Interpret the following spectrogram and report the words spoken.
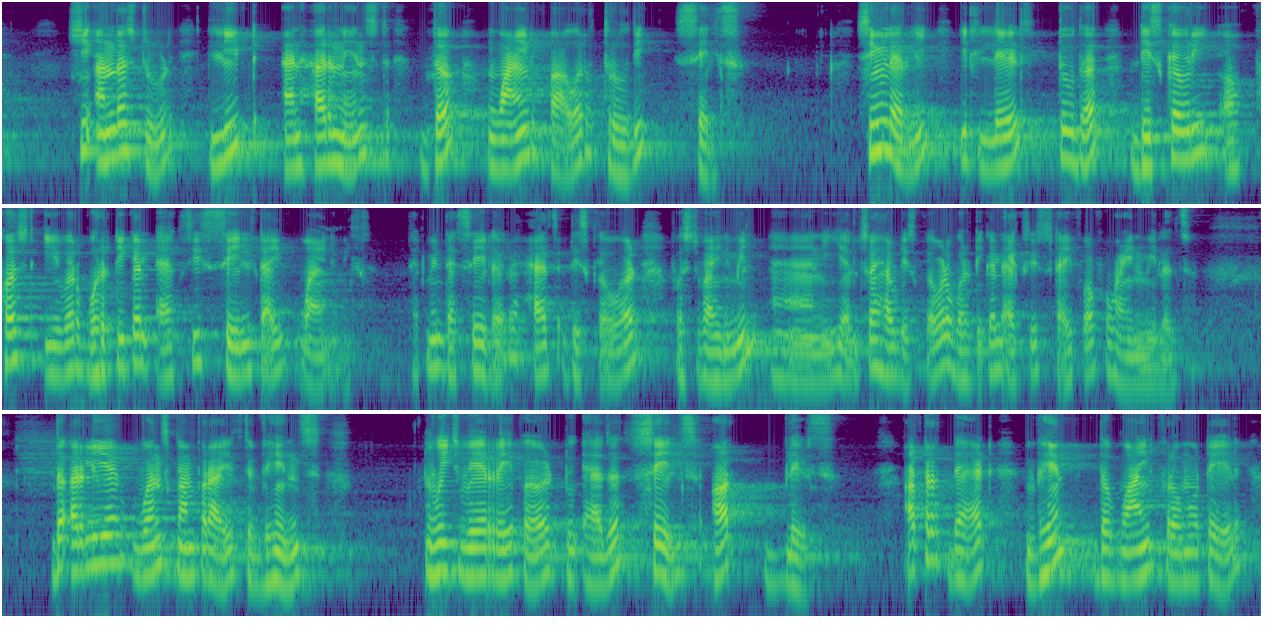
he understood lift and harnessed the wind power through the sails Similarly, it led to the discovery of first ever vertical axis sail type windmills. That means the sailor has discovered first windmill and he also have discovered vertical axis type of windmill also. The earlier ones comprised vanes which were referred to as sails or blades. After that, when the wind promoted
